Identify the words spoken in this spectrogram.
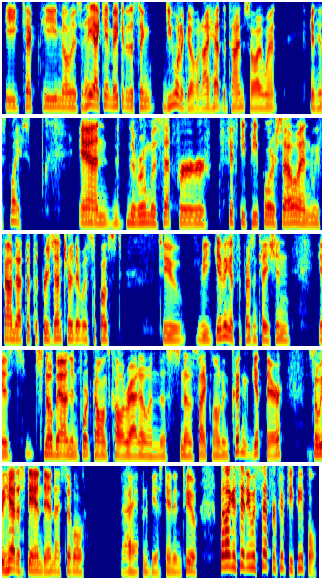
he tech he emailed me and said, Hey, I can't make it to this thing. Do you want to go? And I had the time, so I went in his place. And the room was set for 50 people or so. And we found out that the presenter that was supposed to be giving us the presentation is snowbound in Fort Collins, Colorado, in the snow cyclone and couldn't get there. So we had a stand in. I said, Well, I happen to be a stand in too. But like I said, it was set for 50 people.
